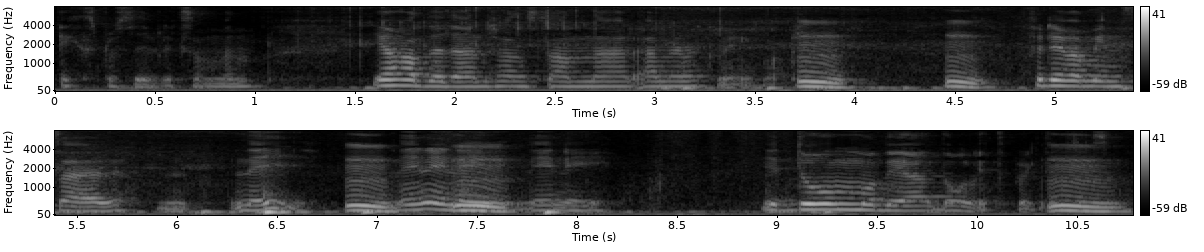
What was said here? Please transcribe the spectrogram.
explosiv liksom, men jag hade den känslan när Alan Rickman gick bort. Mm. Mm. För det var min så här, nej, Mm. nej, nej, nej, Mm. nej, nej. Ja, Då mådde jag dåligt på riktigt Mm. liksom.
